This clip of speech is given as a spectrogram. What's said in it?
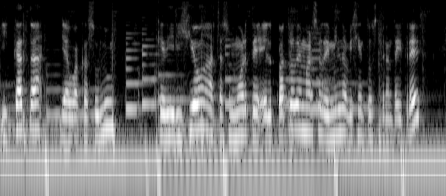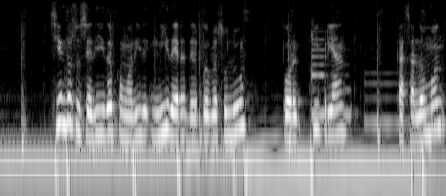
Ikata Yawakazulu, que dirigió hasta su muerte el 4 de marzo de 1933, siendo sucedido como líder del pueblo Zulu por Kiprian Casalomón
